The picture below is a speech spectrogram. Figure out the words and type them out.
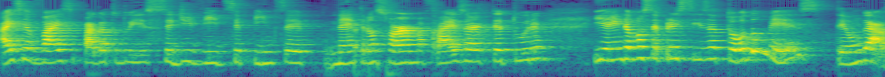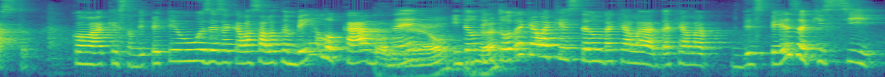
Aí você vai, você paga tudo isso, você divide, você pinta, você né, transforma, faz a arquitetura e ainda você precisa todo mês ter um gasto. Com a questão do IPTU, às vezes aquela sala também é locada, né? Então tem toda aquela questão daquela, daquela despesa que se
